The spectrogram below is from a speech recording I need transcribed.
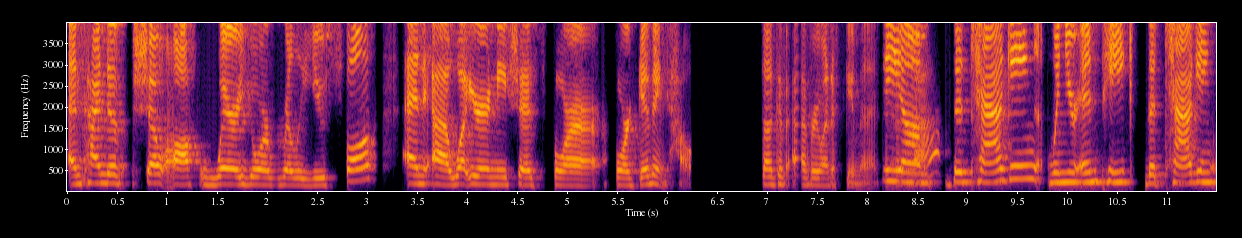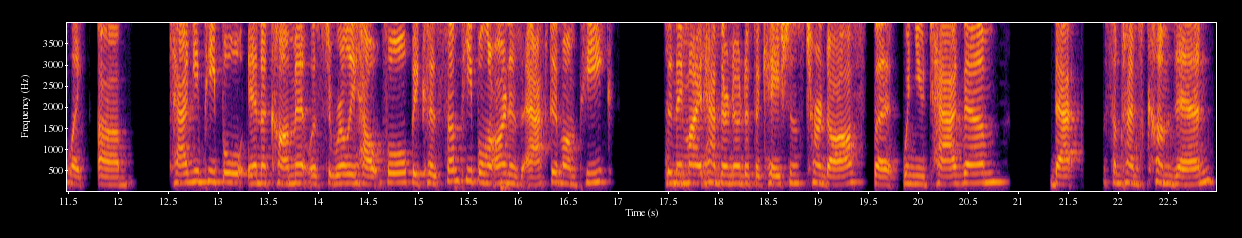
and kind of show off where you're really useful and uh, what your niche is for for giving help. So I'll give everyone a few minutes. The um, the tagging when you're in peak, the tagging like um, tagging people in a comment was really helpful because some people aren't as active on peak so they might have their notifications turned off, but when you tag them, that sometimes comes in.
